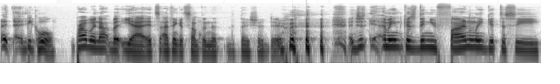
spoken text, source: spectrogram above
it'd be cool. Probably not, but yeah, it's. I think it's something that, that they should do. and just, I mean, because then you finally get to see,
